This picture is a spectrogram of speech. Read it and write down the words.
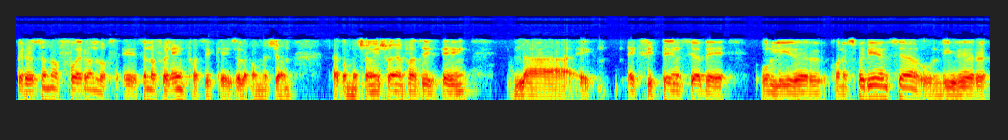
pero eso no fueron los ese no fue el énfasis que hizo la convención. La convención hizo énfasis en la existencia de un líder con experiencia un líder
